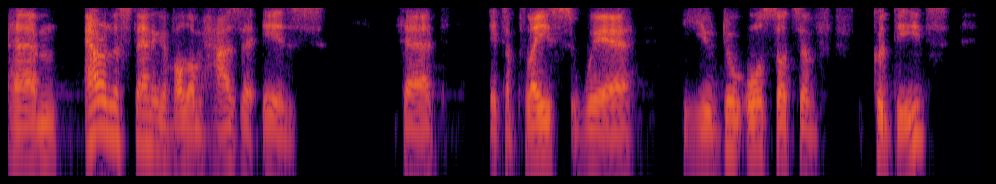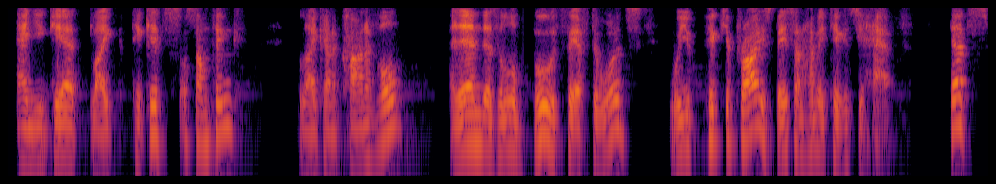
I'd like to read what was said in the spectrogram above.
Um, our understanding of Olam Haza is that it's a place where you do all sorts of good deeds and you get like tickets or something, like on a carnival. And then there's a little booth afterwards where you pick your prize based on how many tickets you have. That's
